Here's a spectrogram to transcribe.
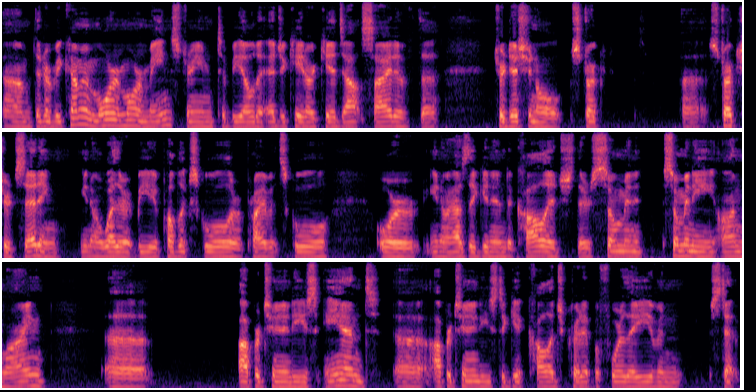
um, that are becoming more and more mainstream to be able to educate our kids outside of the traditional uh, structured setting. You know, whether it be a public school or a private school, or you know, as they get into college, there's so many, so many online. Uh, opportunities and uh, opportunities to get college credit before they even step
